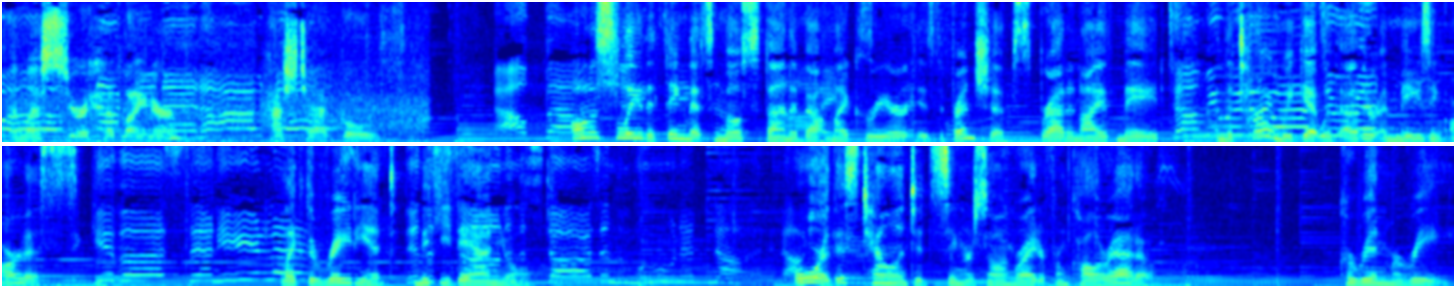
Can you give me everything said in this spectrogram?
unless you're a headliner. Hashtag goals. Honestly, the thing that's most fun about my career is the friendships Brad and I have made and the time we get with other amazing artists. Like the radiant Mikki Daniel, or this talented singer songwriter from Colorado, Carin Mari.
